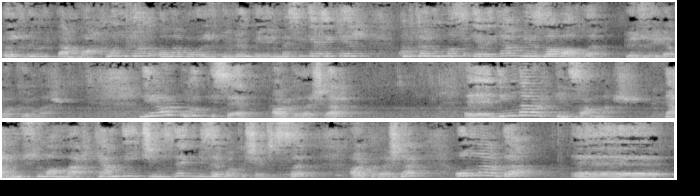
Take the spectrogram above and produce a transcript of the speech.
özgürlükten mahrumdur, ona bu özgürlüğün verilmesi gerekir, kurtarılması gereken bir zavallı gözüyle bakıyorlar. Diğer grup ise arkadaşlar e, dindar insanlar, yani Müslümanlar, kendi içimizde bize bakış açısı arkadaşlar. Onlar da e,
